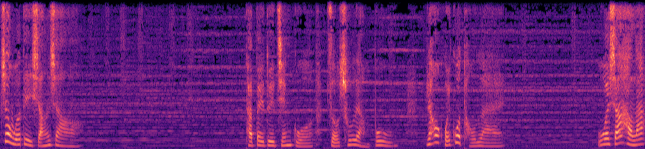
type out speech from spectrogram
这我得想想。他背对坚果走出两步，然后回过头来。我想好了。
